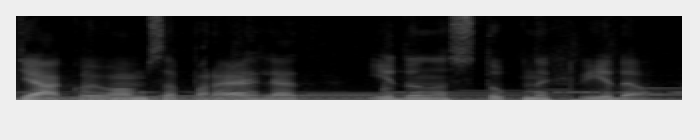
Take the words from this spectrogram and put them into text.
Дякую вам за перегляд і до наступних відео.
